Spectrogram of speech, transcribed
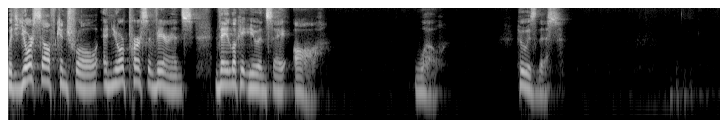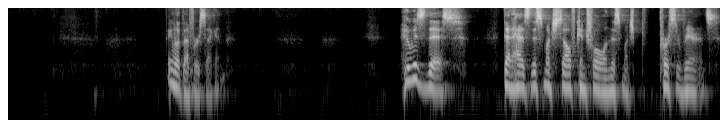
with your self control, and your perseverance, they look at you and say, awe. Whoa. Who is this? Think about that for a second. Who is this that has this much self control and this much perseverance?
